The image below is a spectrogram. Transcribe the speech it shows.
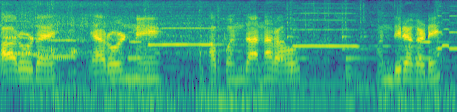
हा रोड आहे. या रोडने आपण जाणार आहोत मंदिराकडे.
